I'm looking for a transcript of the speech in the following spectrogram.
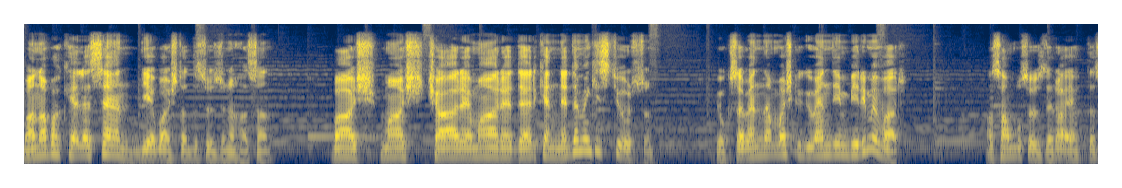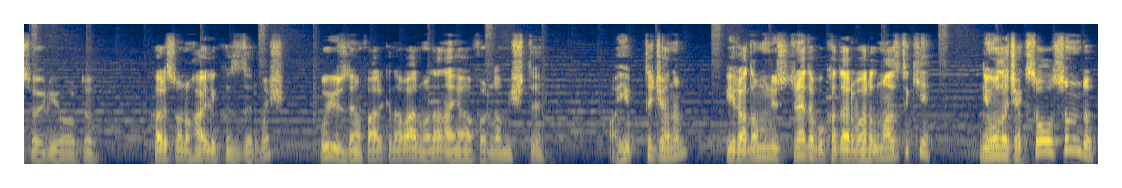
Bana bak hele sen diye başladı sözüne Hasan. Baş, maş, çare, mare derken ne demek istiyorsun? Yoksa benden başka güvendiğin biri mi var? Hasan bu sözleri ayakta söylüyordu. Karısı onu hayli kızdırmış, bu yüzden farkına varmadan ayağa fırlamıştı. Ayıptı canım. Bir adamın üstüne de bu kadar varılmazdı ki. Ne olacaksa olsundu.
